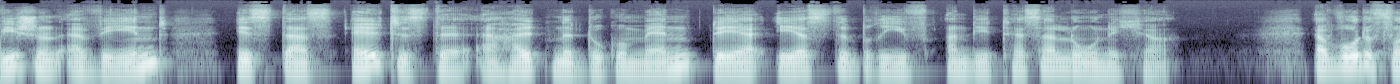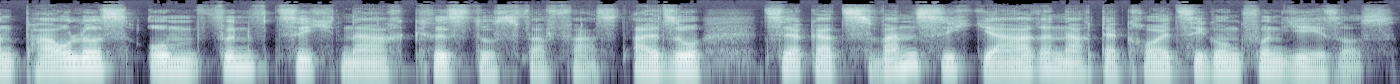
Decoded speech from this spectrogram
Wie schon erwähnt, ist das älteste erhaltene Dokument der erste Brief an die Thessalonicher. Er wurde von Paulus um 50 nach Christus verfasst, also circa 20 Jahre nach der Kreuzigung von Jesus.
